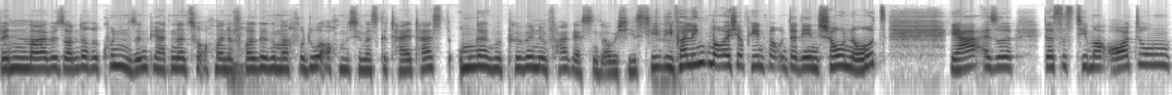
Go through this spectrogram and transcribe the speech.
wenn mal besondere Kunden sind. Wir hatten dazu auch mal eine mhm. Folge gemacht, wo du auch ein bisschen was geteilt hast. Umgang mit pöbelnden Fahrgästen, glaube ich, hieß die. Die verlinken wir euch auf jeden Fall unter den Show Notes. Ja, also, dass das Thema Ortung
